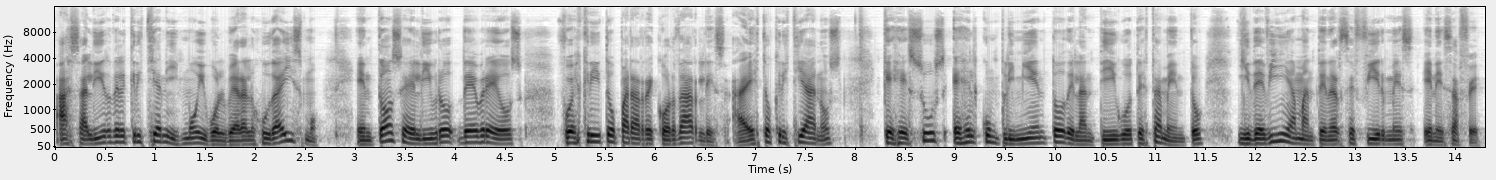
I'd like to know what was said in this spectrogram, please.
a salir del cristianismo y volver al judaísmo. Entonces el libro de Hebreos fue escrito para recordarles a estos cristianos que Jesús es el cumplimiento del Antiguo Testamento y debían mantenerse firmes en esa fe.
